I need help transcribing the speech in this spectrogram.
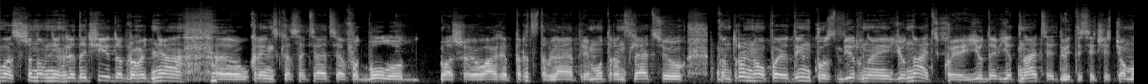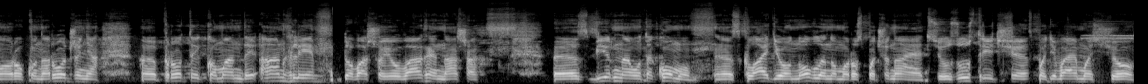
вас, шановні глядачі. Доброго дня. Е, Українська асоціація футболу вашої уваги представляє пряму трансляцію контрольного поєдинку збірної юнацької Ю-19 2007 року народження е, проти команди Англії. До вашої уваги наша е, збірна у такому складі оновленому розпочинає цю зустріч. Сподіваємось, що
